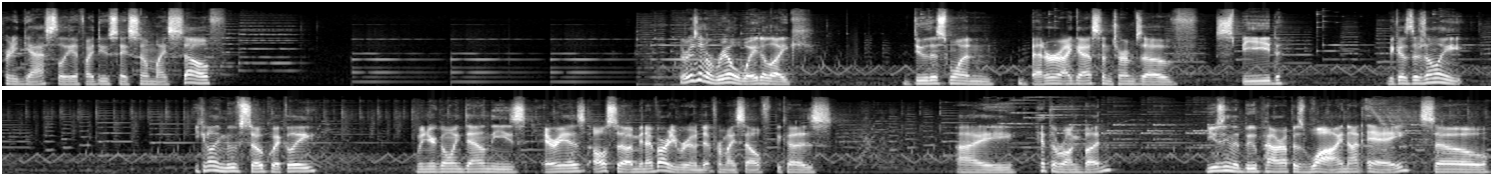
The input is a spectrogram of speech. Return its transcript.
Pretty ghastly if I do say so myself. There isn't a real way to like do this one better, I guess, in terms of speed. Because there's only... You can only move so quickly when you're going down these areas. Also, I mean, I've already ruined it for myself because I hit the wrong button. Using the boo power up is Y, not A, so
